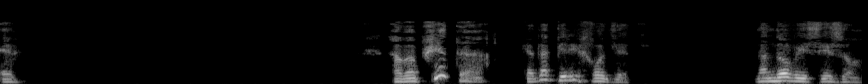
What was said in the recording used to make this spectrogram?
Э. А вообще-то, когда переходит на новый сезон,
